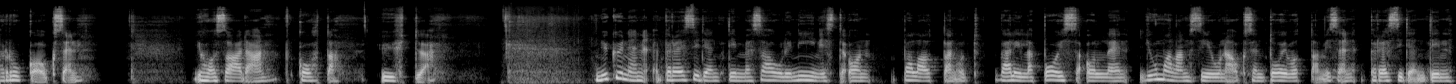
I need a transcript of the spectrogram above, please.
rukouksen, johon saadaan kohta yhtyä. Nykyinen presidenttimme Sauli Niinistö on palauttanut välillä poissa olleen Jumalan siunauksen toivottamisen presidentin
